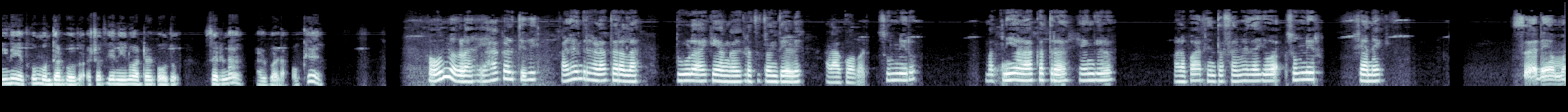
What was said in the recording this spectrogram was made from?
ನೀನೇ ಎತ್ಕೊಂಡು ಮುಂದಾಡ್ಬೋದು ಅಷ್ಟೊತ್ತಿಗೆ ನೀನು ಅಡ್ಡಾಡ್ಬೋದು. ಸರಿನಾ? ಅಳ್ಬೇಡ, ಓಕೆ? ಮಗಳ, ಯಾಕೆ ಅಳ್ತೀವಿ? ಅಂದ್ರೆ ಹೇಳತ್ತಾರಲ್ಲ ಧೂಳು ಹಾಕಿ ಹಂಗಾಗಿರ್ತದೆ ಅಂತೇಳಿ ಹೇಳಿ ಹೋಗ್ಬೇಡ. ಸುಮ್ಮನಿರು ಮತ್ತು ನೀ ಹೇಳಾಕತ್ರ ಹೆಂಗೆ ಹೇಳು? ಅಳಬಾರ್ದು ಇಂಥ ಸಮಯದಾಗ ಸುಮ್ಮನಿರು ಶಾನೆ ಸರಿ ಅಮ್ಮ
